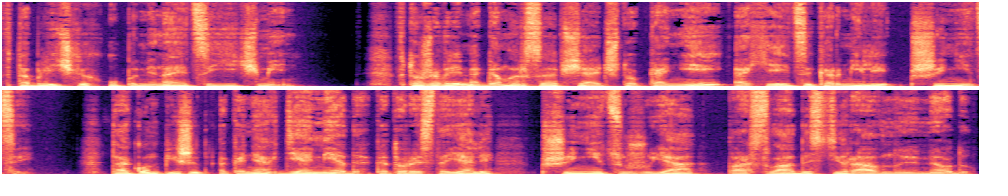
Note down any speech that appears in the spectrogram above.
в табличках упоминается ячмень. В то же время Гомер сообщает, что коней ахейцы кормили пшеницей. Так он пишет о конях Диомеда, которые стояли пшеницу жуя по сладости равную меду.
